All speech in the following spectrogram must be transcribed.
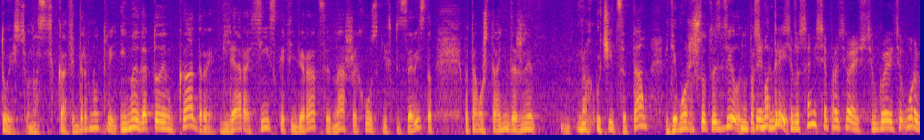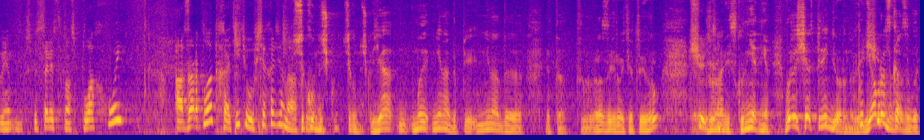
То есть у нас есть кафедра внутри, и мы готовим кадры для Российской Федерации, наших узких специалистов, потому что они должны учиться там, где можно что-то сделать, Но этом, посмотреть. видите, вы сами себе противоречите. Вы говорите, уровень специалистов у нас плохой, а зарплаты хотите у всех одинаковые. Секундочку, секундочку. Я, мы, не надо, не надо этот, разыгрывать эту игру э, это? журналистскую. Нет, нет, вы же сейчас передернули. Я Почему? вам рассказываю,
